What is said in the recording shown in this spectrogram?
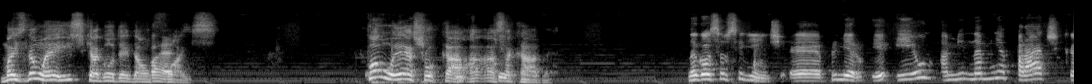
Mas não é isso que a Golden Dawn Correto. faz. Qual é a, chocar, a, a sacada? O negócio é o seguinte: é, primeiro, eu, eu a, na minha prática,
